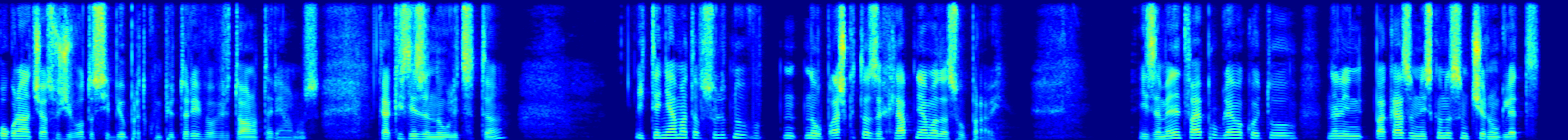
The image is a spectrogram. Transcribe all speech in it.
по-голяма част от живота си е бил пред компютъри в виртуалната реалност. Как излиза на улицата и те нямат абсолютно... На опашката за хляб няма да се оправи. И за мен това е проблема, който, нали, пак казвам, не искам да съм черноглед,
